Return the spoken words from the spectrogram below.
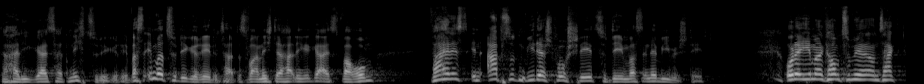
der Heilige Geist hat nicht zu dir geredet. Was immer zu dir geredet hat, es war nicht der Heilige Geist. Warum? Weil es in absolutem Widerspruch steht zu dem, was in der Bibel steht. Oder jemand kommt zu mir und sagt,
